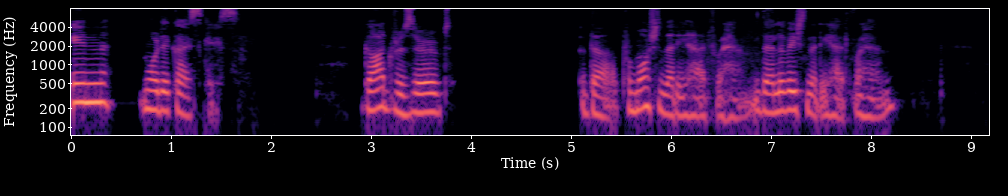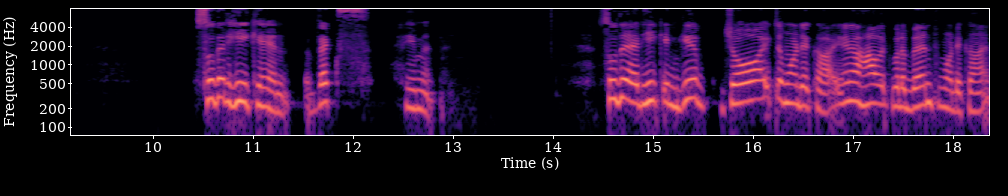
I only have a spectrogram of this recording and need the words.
In Mordecai's case, God reserved the promotion that he had for him, the elevation that he had for him, so that he can vex Haman, so that he can give joy to Mordecai. You know how it would have been for Mordecai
